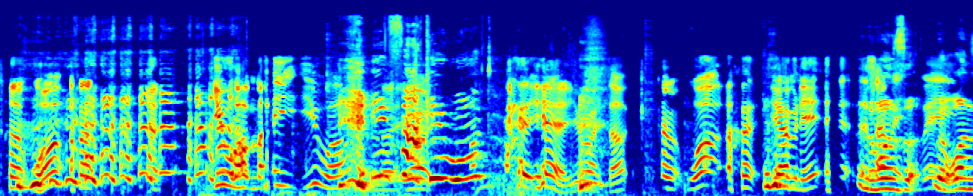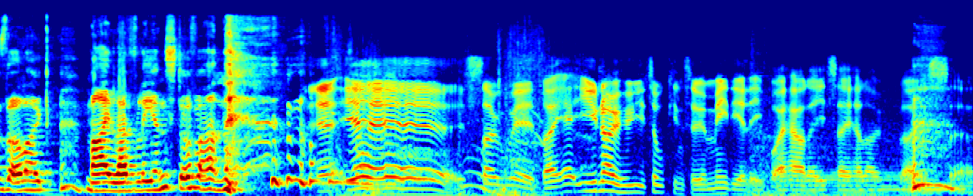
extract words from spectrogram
what? you are, mate. You are. You Like, "You're fucking what? yeah, you're right, duck. what? you having it? The ones, it. that, the ones that are like, my lovely and stuff, aren't they? Yeah, yeah, yeah, yeah, It's so weird. Like you know who you're talking to immediately by how they say hello. Like, uh,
